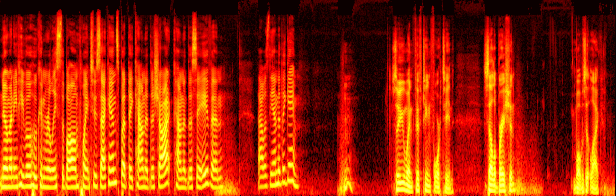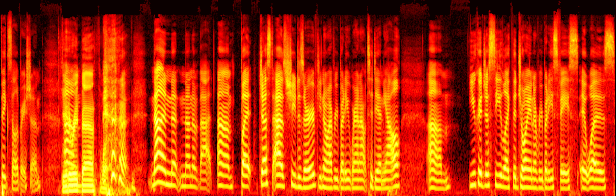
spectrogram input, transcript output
know many people who can release the ball in 0.2 seconds, but they counted the shot, counted the save, and that was the end of the game. Hmm. So you win 15 14. Celebration. What was it like? big celebration. Gatorade um, bath. What? none, none of that. Um, but just as she deserved, you know, everybody ran out to Danielle. Um, you could just see like the joy in everybody's face. It was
